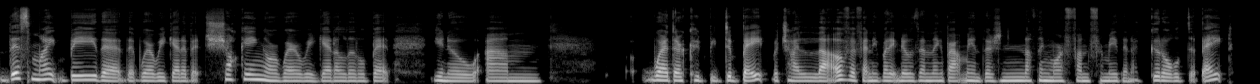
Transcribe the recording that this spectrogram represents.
this might be the, the where we get a bit shocking or where we get a little bit you know um where there could be debate, which I love. If anybody knows anything about me, there's nothing more fun for me than a good old debate.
